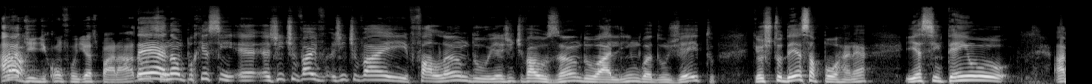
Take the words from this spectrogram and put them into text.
Ah, não. de, de confundir as paradas. É, você- não, porque assim, é, a, gente vai, a gente vai falando e a gente vai usando a língua de um jeito que eu estudei essa porra, né? E assim, tem o. a-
